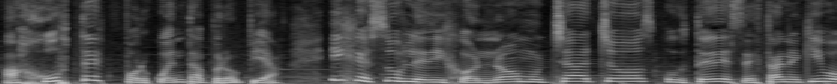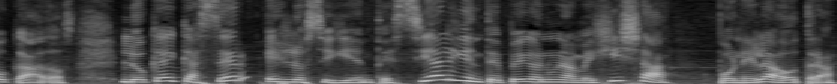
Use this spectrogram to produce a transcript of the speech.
ajustes por cuenta propia. Y Jesús le dijo, no muchachos, ustedes están equivocados. Lo que hay que hacer es lo siguiente, si alguien te pega en una mejilla, pone la otra.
